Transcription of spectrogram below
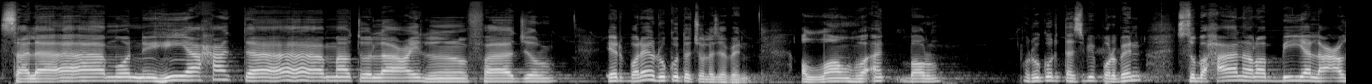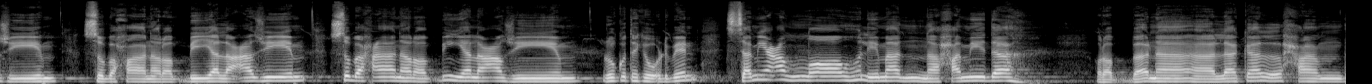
سلام هي حتى مطلع الفجر এরপরে রুকুতে চলে যাবেন। আল্লাহ আকবর। রুকুর তসবি পড়বেন, সুবহান রব্বিয়াল আজিম সুবহান রব্বিয়াল আজিম সুবহান রব্বিয়াল আজিম রুকু থেকে উঠবেন সামি আল্লাহ লিমান হামিদাহ, রব্বানা লাকাল হামদ।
